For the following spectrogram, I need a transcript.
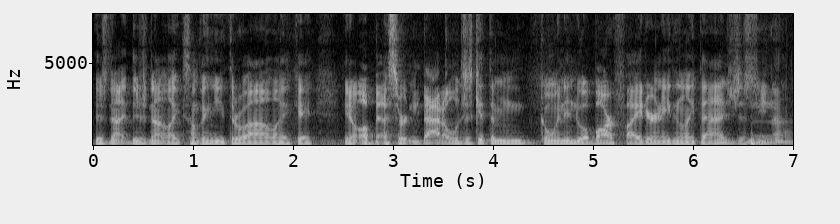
There's not there's not like something you throw out like a you know a, a certain battle just get them going into a bar fight or anything like that. It's just you, No.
